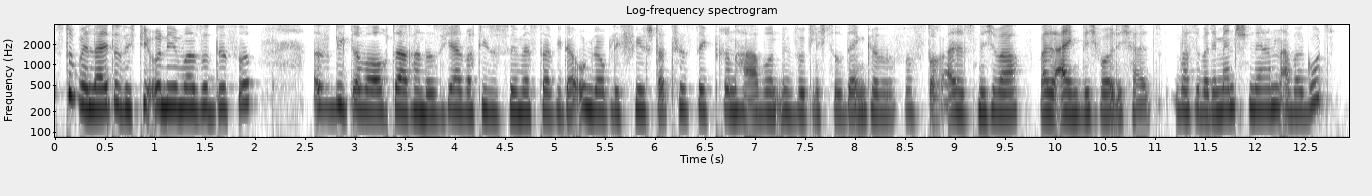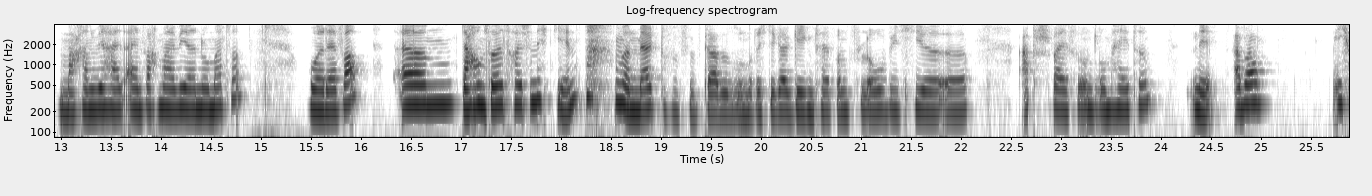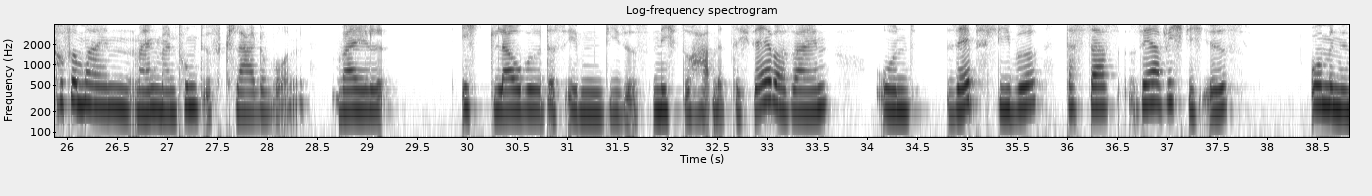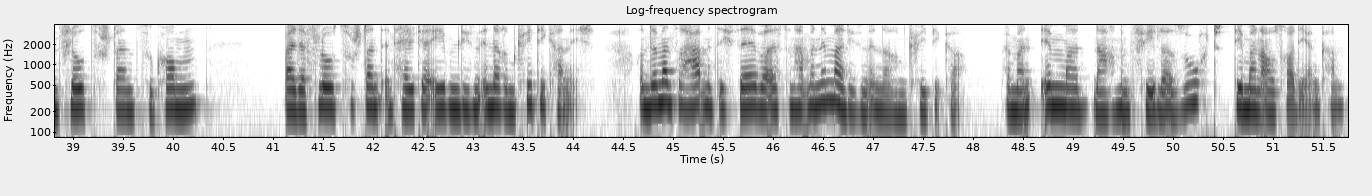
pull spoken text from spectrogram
es tut mir leid, dass ich die Uni immer so disse. Es liegt aber auch daran, dass ich einfach dieses Semester wieder unglaublich viel Statistik drin habe und mir wirklich so denke, das ist doch alles nicht wahr. Weil eigentlich wollte ich halt was über den Menschen lernen, aber gut, machen wir halt einfach mal wieder nur Mathe. Whatever. Ähm, darum soll es heute nicht gehen. Man merkt, das ist jetzt gerade so ein richtiger Gegenteil von Flow, wie ich hier äh, abschweife und rumhate. Nee, aber ich hoffe, mein, mein, mein Punkt ist klar geworden. Weil ich glaube, dass eben dieses nicht so hart mit sich selber sein und Selbstliebe, dass das sehr wichtig ist, um in den Flow-Zustand zu kommen, weil der Flow-Zustand enthält ja eben diesen inneren Kritiker nicht. Und wenn man so hart mit sich selber ist, dann hat man immer diesen inneren Kritiker, weil man immer nach einem Fehler sucht, den man ausradieren kann.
